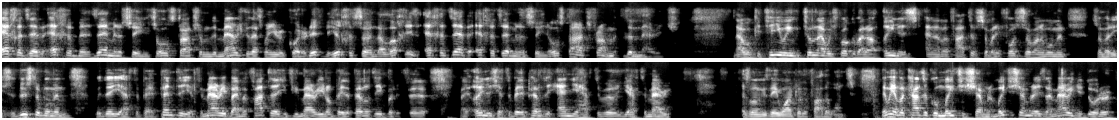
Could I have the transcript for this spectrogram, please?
it all starts from the marriage because that's when you recorded it. The Hilchasa and Allah is It all starts from the marriage. Now we're continuing. Until now, we spoke about our oinus and alafata. If somebody forces someone a woman, somebody seduced a woman, with there you have to pay a penalty. You have to marry by mafata. If you marry, you don't pay the penalty. But if uh, by oinus, you have to pay the penalty, and you have to uh, you have to marry as long as they want or the father wants. Then we have a concept called Moiti Shemra. Moiti Shemra is I married your daughter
